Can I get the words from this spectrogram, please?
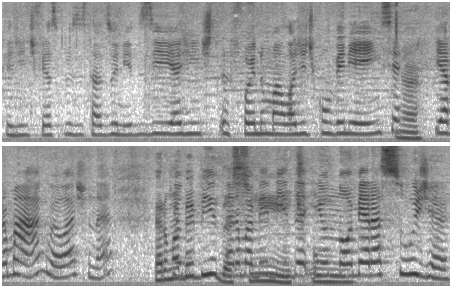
que a gente fez para os Estados Unidos e a gente foi numa loja de conveniência É. e era uma água, eu acho, né? Era uma Que- bebida, Era uma assim, bebida tipo e o um- nome era suja.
